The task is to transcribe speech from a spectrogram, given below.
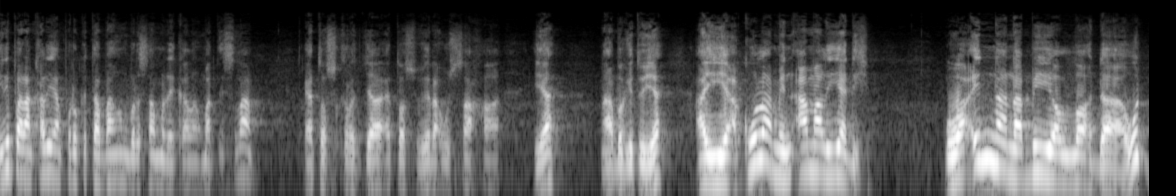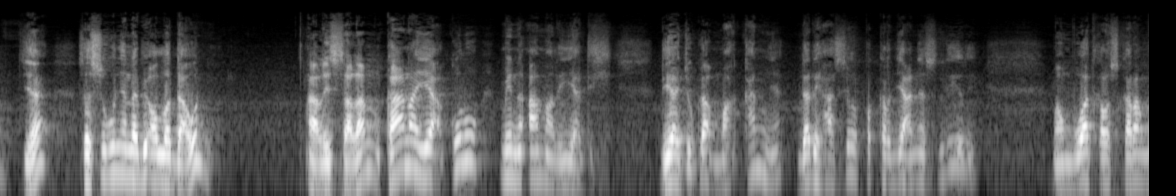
Ini barangkali yang perlu kita bangun bersama dari kalangan umat Islam. Etos kerja etos wirausaha ya. Nah begitu ya. Ayyakula min amaliyadih Wa inna Nabi Allah Daud ya, sesungguhnya Nabi Allah Daud alaihissalam karena yakulu min amali yadi. dia juga makannya dari hasil pekerjaannya sendiri. Membuat kalau sekarang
